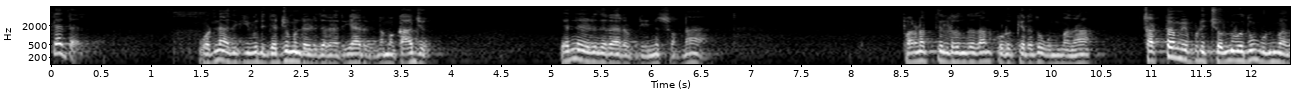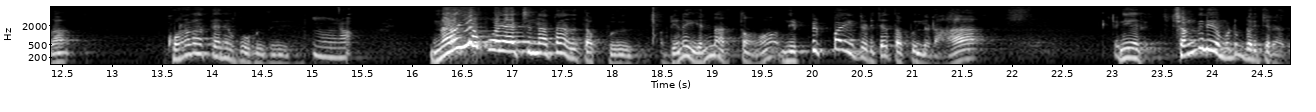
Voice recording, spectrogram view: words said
கேட்டார் உடனே அதுக்கு இவர் ஜட்ஜ்மெண்ட் எழுதுறாரு. யார்? நம்ம காஜு. என்ன எழுதுறாரு அப்படின்னு சொன்னால் பணத்திலிருந்து தான் கொடுக்கிறது உண்மைதான். சட்டம் இப்படி சொல்லுவதும் உண்மைதான். குறைவாத்தானே போகுது. நிறைய போயாச்சுன்னா தான் அது தப்பு. அப்படின்னா என்ன அர்த்தம்? நீ பிக் பாக்கெட் அடிச்சா தப்பு இல்லைடா. நீ சங்கிலியை மட்டும் பறிச்சிடாத.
